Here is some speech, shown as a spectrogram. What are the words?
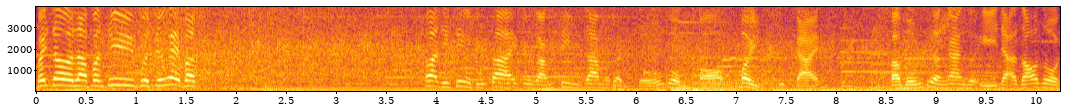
Bây giờ là phần thi vượt chướng ngại vật. Các bạn thí sinh của chúng ta hãy cố gắng tìm ra một ẩn số gồm có 7 chữ cái và bốn từ hàng ngang gợi ý đã rõ rồi.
